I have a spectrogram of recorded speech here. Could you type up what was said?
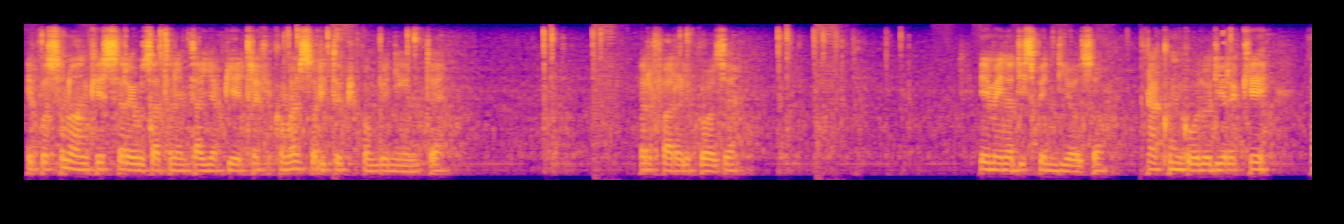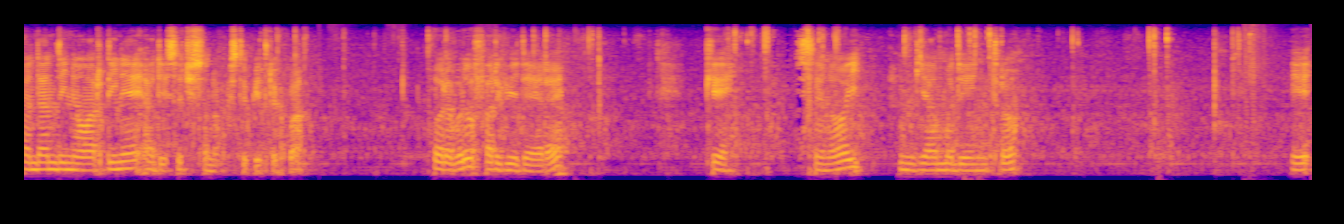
e possono anche essere usate nel tagliapietre che come al solito è più conveniente per fare le cose. E meno dispendioso. Ah comunque volevo dire che andando in ordine adesso ci sono queste pietre qua. Ora volevo farvi vedere che se noi andiamo dentro e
